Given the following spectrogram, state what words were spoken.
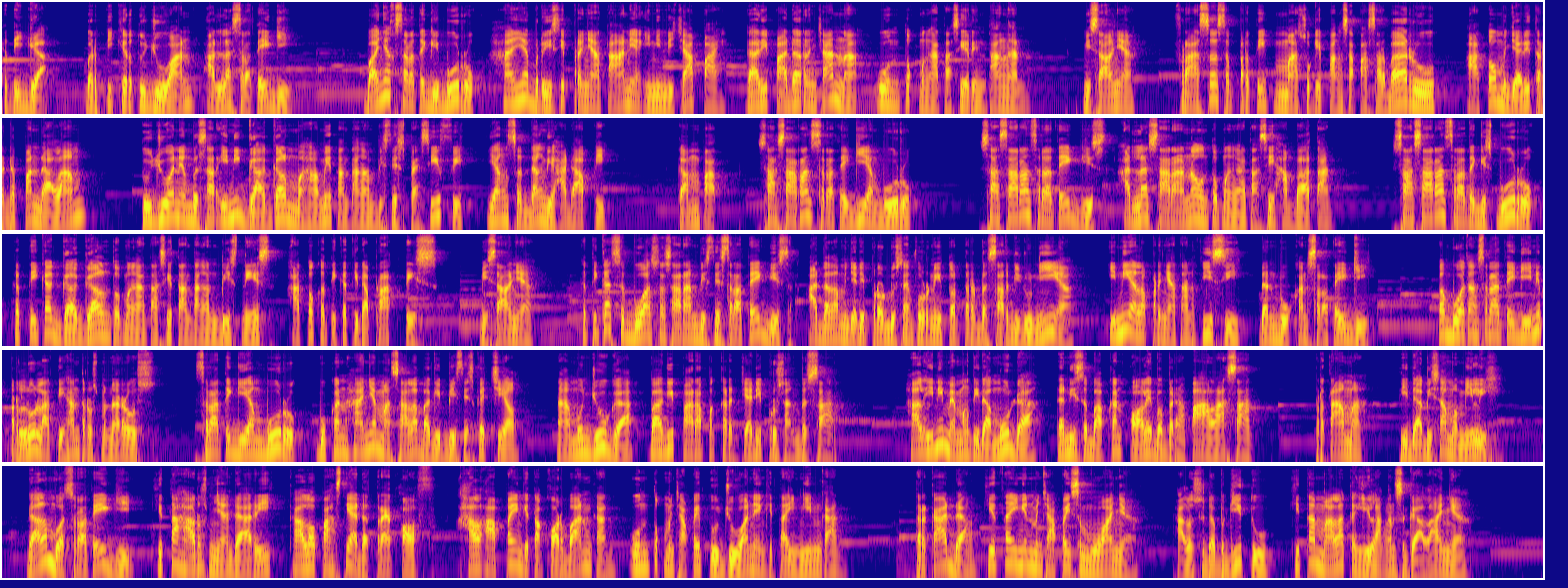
Ketiga, berpikir tujuan adalah strategi banyak strategi buruk hanya berisi pernyataan yang ingin dicapai daripada rencana untuk mengatasi rintangan. Misalnya, frase seperti memasuki pangsa pasar baru atau menjadi terdepan dalam tujuan yang besar ini gagal memahami tantangan bisnis spesifik yang sedang dihadapi. Keempat, sasaran strategi yang buruk. Sasaran strategis adalah sarana untuk mengatasi hambatan sasaran strategis buruk ketika gagal untuk mengatasi tantangan bisnis atau ketika tidak praktis. Misalnya, ketika sebuah sasaran bisnis strategis adalah menjadi produsen furnitur terbesar di dunia, ini adalah pernyataan visi dan bukan strategi. Pembuatan strategi ini perlu latihan terus-menerus. Strategi yang buruk bukan hanya masalah bagi bisnis kecil, namun juga bagi para pekerja di perusahaan besar. Hal ini memang tidak mudah dan disebabkan oleh beberapa alasan. Pertama, tidak bisa memilih. Dalam buat strategi, kita harus menyadari kalau pasti ada trade-off. Hal apa yang kita korbankan untuk mencapai tujuan yang kita inginkan. Terkadang kita ingin mencapai semuanya. Kalau sudah begitu, kita malah kehilangan segalanya.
